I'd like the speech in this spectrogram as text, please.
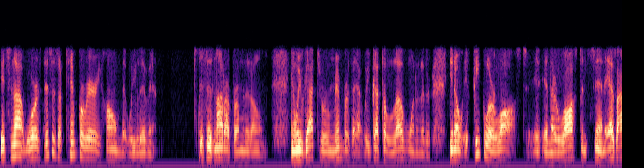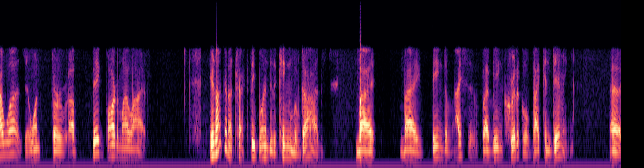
It's not worth. This is a temporary home that we live in. This is not our permanent home. And we've got to remember that. We've got to love one another. You know, if people are lost and they're lost in sin, as I was at one for a big part of my life, you're not going to attract people into the kingdom of God by by being divisive, by being critical, by condemning. Uh,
